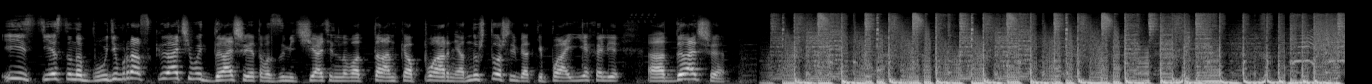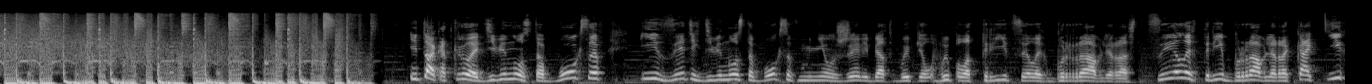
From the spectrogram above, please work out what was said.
и, естественно, будем раскачивать дальше этого замечательного танка парня. Ну что ж, ребятки, поехали а, дальше. Итак, открыла 90 боксов из этих 90 боксов мне уже, ребят, выпил, выпало 3 целых бравлера. Целых 3 бравлера. Каких?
